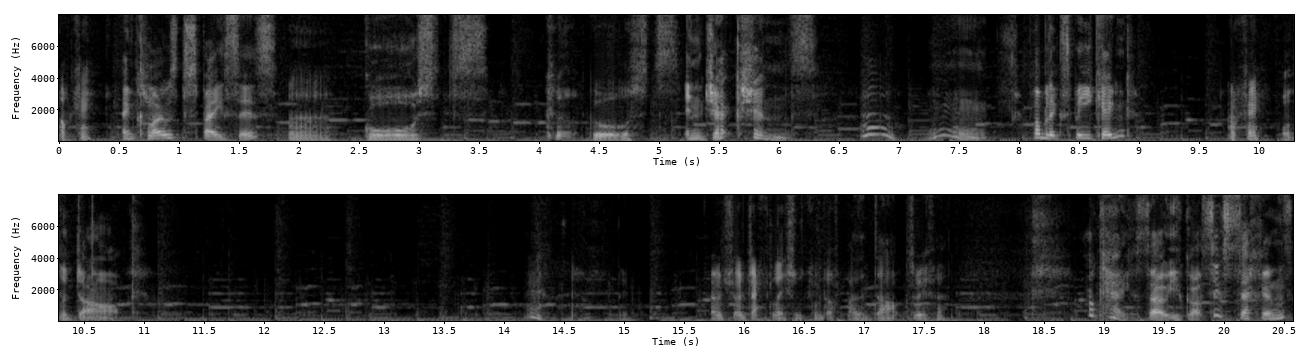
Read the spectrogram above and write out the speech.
Okay. enclosed spaces, Uh, ghosts, ghosts. injections, Oh, hmm, public speaking, okay. or the dark. Premature ejaculation's covered off by the dark, to be fair. Okay, so you've got six seconds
